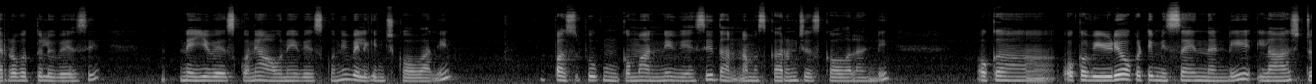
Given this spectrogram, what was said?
ఎర్రవత్తులు వేసి నెయ్యి వేసుకొని ఆవు నెయ్యి వేసుకొని వెలిగించుకోవాలి. పసుపు కుంకుమ అన్నీ వేసి దాన్ని నమస్కారం చేసుకోవాలండి. ఒక ఒక వీడియో ఒకటి మిస్ అయిందండి. లాస్ట్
